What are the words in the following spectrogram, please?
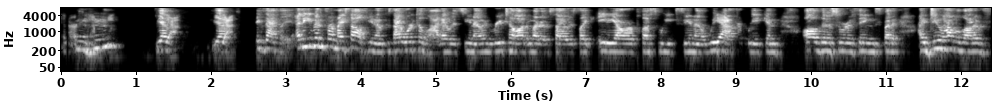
in our mm-hmm. family. Yeah. yeah. yeah. yeah. Exactly. And even for myself, you know, because I worked a lot. I was, you know, in retail automotive. So I was like 80 hour plus weeks, you know, week yeah. after week and all those sort of things. But I do have a lot of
